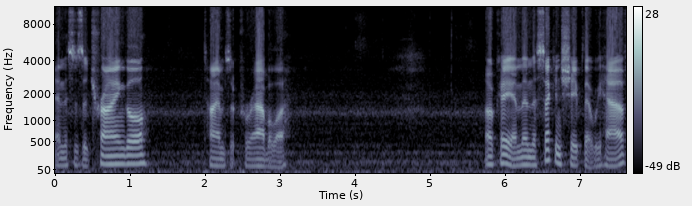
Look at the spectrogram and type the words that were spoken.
and this is a triangle times a parabola. Okay, and then the second shape that we have,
